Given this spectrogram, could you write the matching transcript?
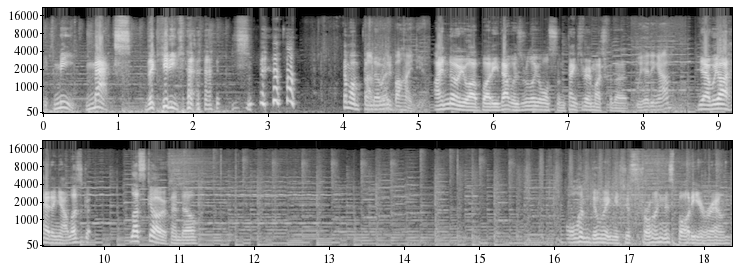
It's me, Max, the kitty cat. Come on, I'm Fendel. right behind you. I know you are, buddy. That was really awesome. Thank you very much for that. We heading out? Yeah, we are heading out. Let's go. Let's go, Fendel. All I'm doing is just throwing this body around.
